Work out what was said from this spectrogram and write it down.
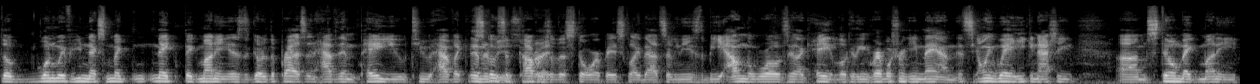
the one way for you next make make big money is to go to the press and have them pay you to have like exclusive covers right. of the store, basically like that. So he needs to be out in the world and say like, "Hey, look at the incredible shrinking man." It's the only way he can actually. Um, still make money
